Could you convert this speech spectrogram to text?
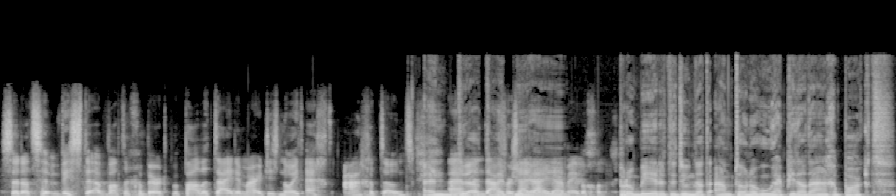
zodat ze wisten wat er gebeurt op bepaalde tijden. Maar het is nooit echt aangetoond. En, um, en daarvoor zijn wij daarmee begonnen. Proberen te doen, dat aantonen. Hoe heb je dat aangepakt?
